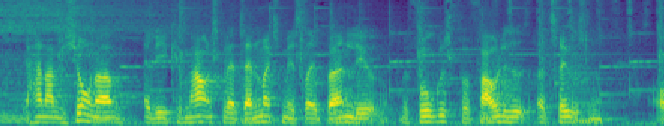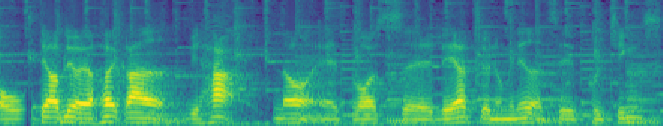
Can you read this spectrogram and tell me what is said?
Jeg har en ambition om, at vi i København skal være Danmarksmestre i børneliv med fokus på faglighed og trivsel. Og det oplever jeg i høj grad, vi har, når at vores øh, lærer bliver nomineret til politikens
